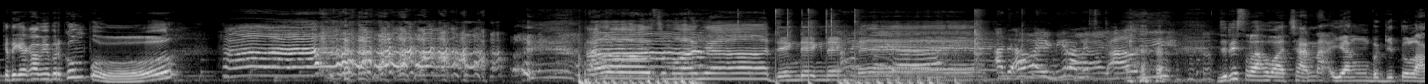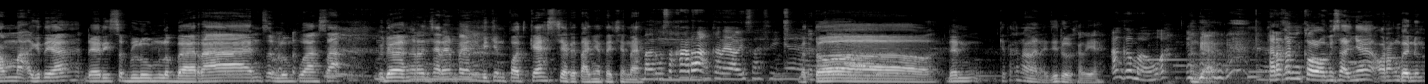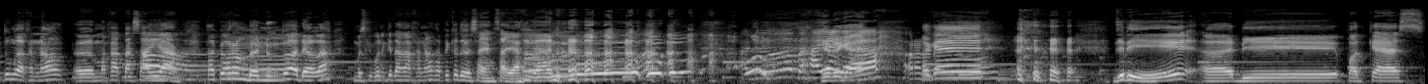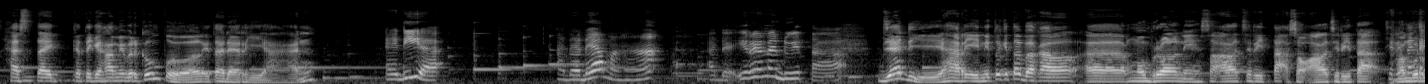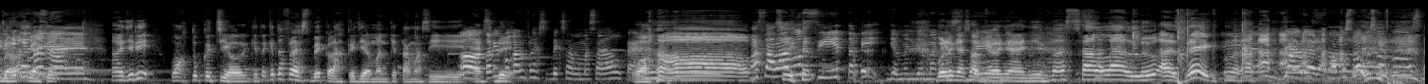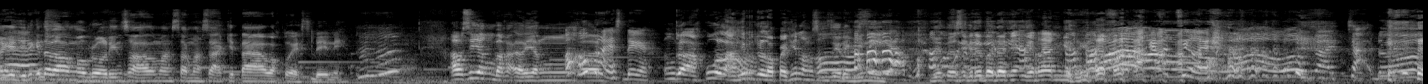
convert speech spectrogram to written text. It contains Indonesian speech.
Ketika kami berkumpul, halo. Semuanya, deng deng deng deng. Ada apa ini? Rame sekali? Jadi setelah wacana yang begitu lama gitu ya Dari sebelum lebaran, sebelum puasa Udah ngerencanain pengen bikin podcast ceritanya Teh Cenah Baru sekarang ke realisasinya. Betul Dan kita kenalan aja dulu kali ya Ah, nggak mau ah. Enggak Karena kan kalau misalnya orang Bandung tuh nggak kenal eh, maka tak sayang Oh. Tapi orang Bandung tuh adalah meskipun kita nggak kenal tapi kita udah sayang-sayangan Aduh, bahaya Gitu ya. kan? Orang Oke. Bandung. Jadi eh, di podcast hashtag ketika kami berkumpul itu ada Rian, Edi ya. Ada Dea Maha. Ada Irena Duita Jadi hari ini tuh kita bakal eh, ngobrol nih soal cerita, soal cerita, Cerita- ngambur jadi banget gimana? sih? Nah, jadi waktu kecil kita kita flashback lah ke zaman kita masih Oh, SD. tapi bukan flashback sama masa lalu kan? Wow. masa lalu sih tapi zaman zaman Boleh nggak sambil nyanyi masa lalu Azek? Udah, udah, udah. Fokus, fokus, fokus. Oke, jadi kita bakal ngobrolin soal masa-masa kita waktu SD nih. Apa sih yang bakal yang Oh, kamu eh, pernah SD ya? Enggak, aku lahir dilepehin langsung segede gini. Gitu, segede badannya Iren gitu. Anaknya kecil ya? oh gaca dong wow.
